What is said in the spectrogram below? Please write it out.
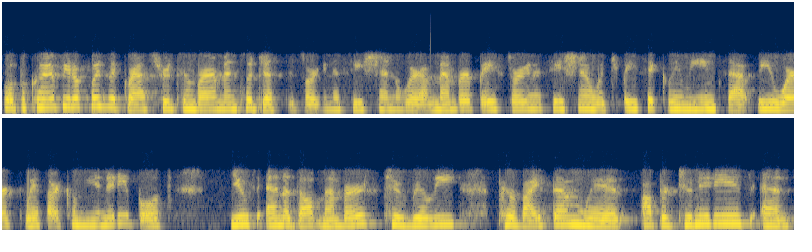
Well, Pacoima Beautiful is a grassroots environmental justice organization. We're a member based organization, which basically means that we work with our community, both youth and adult members, to really provide them with opportunities and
